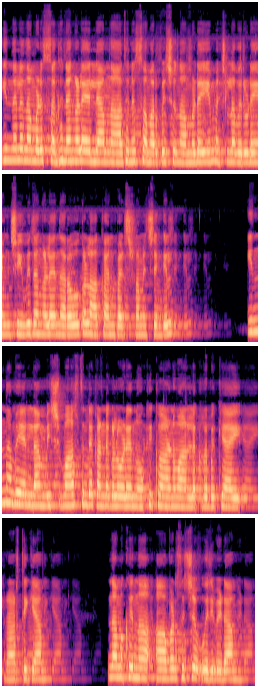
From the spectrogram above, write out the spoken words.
ഇന്നലെ നമ്മുടെ സഹനങ്ങളെല്ലാം നാഥന് സമർപ്പിച്ച് നമ്മുടെയും മറ്റുള്ളവരുടെയും ജീവിതങ്ങളെ നിറവുകളാക്കാൻ പരിശ്രമിച്ചെങ്കിൽ ഇന്നവയെല്ലാം വിശ്വാസത്തിന്റെ കണ്ണുകളോടെ നോക്കിക്കാണുവാനുള്ള കൃപയ്ക്കായി പ്രാർത്ഥിക്കാം. നമുക്കിന്ന് ആവർത്തിച്ച് ഉരുവിടാം.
